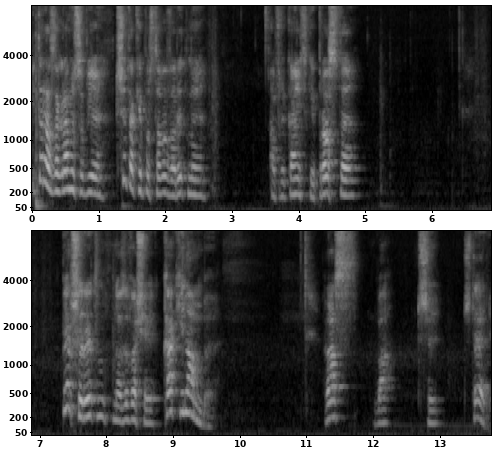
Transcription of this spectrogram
I teraz zagramy sobie trzy takie podstawowe rytmy afrykańskie, proste. Pierwszy rytm nazywa się kakilambe. Raz, dwa, trzy, cztery.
